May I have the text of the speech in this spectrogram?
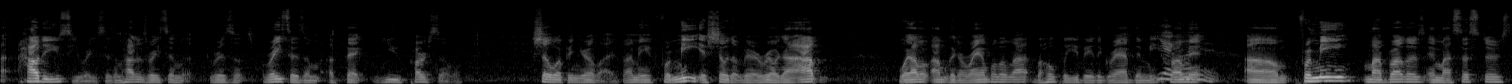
uh, how do you see racism? How does racism racism, affect you personally? Show up in your life. I mean, for me, it showed up very real. Now, I, well, I'm, I'm going to ramble a lot, but hopefully, you'll be able to grab the meat Yeah, from it. Um, for me, my brothers and my sisters,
